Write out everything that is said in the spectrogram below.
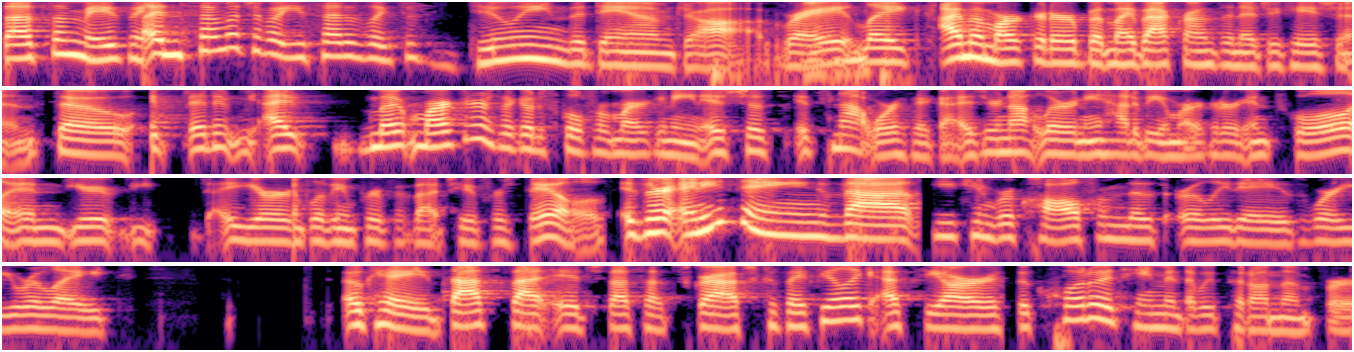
That's amazing. And so much of what you said is like just doing the damn job, right? Mm-hmm. Like I'm a marketer, but my background's in education. So I, I didn't, I, marketers that go to school for marketing, it's just, it's not worth it, guys. You're not learning how to be a marketer in school and you're, you're living proof of that too for sales. Is there anything that you can recall from those early days where you were like, okay, that's that itch, that's that scratch. Because I feel like SDRs, the quota attainment that we put on them for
